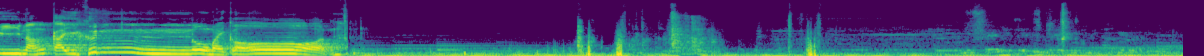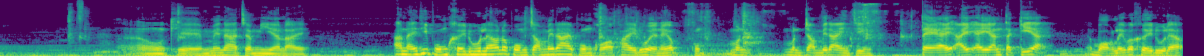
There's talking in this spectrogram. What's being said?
ยหนังไก่ขึ้น โอ้ my god โอเค ไม่น่าจะมีอะไร อันไหนที่ผมเคยดูแล้วแล้วผมจำไม่ได้ ผมขออภัยด้วยนะครับผมมันมันจำไม่ได้จริงๆ แต่ไอไอไออันตะเกียบอกเลยว่าเคยดูแล้ว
